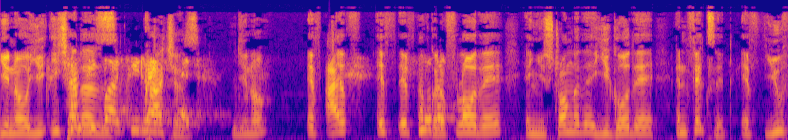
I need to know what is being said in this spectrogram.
You know, you each Some other's people, I feel like- you know, if I if if I've No, got a flaw there and you're stronger there, you go there and fix it. If you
